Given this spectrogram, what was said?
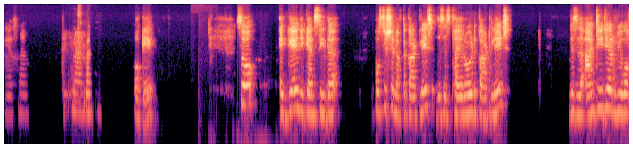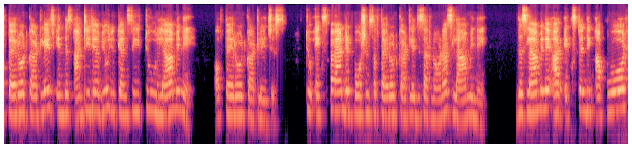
Yes, ma'am. Okay. So again, you can see the position of the cartilage. This is thyroid cartilage. This is the anterior view of thyroid cartilage. In this anterior view, you can see two laminae of thyroid cartilages. Two expanded portions of thyroid cartilages are known as laminae. These laminae are extending upward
